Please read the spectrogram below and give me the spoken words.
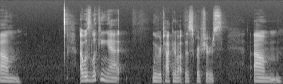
Um, I was looking at, we were talking about the scriptures. Um,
